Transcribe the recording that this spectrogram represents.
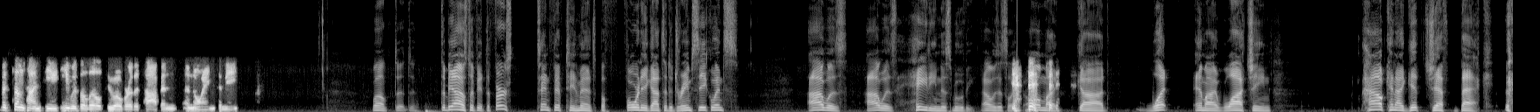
but sometimes he he was a little too over the top and annoying to me. Well, to, to, to be honest with you, the first 10, 15 minutes before they got to the dream sequence, I was I was hating this movie. I was just like, oh my god, what am I watching? How can I get Jeff back?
